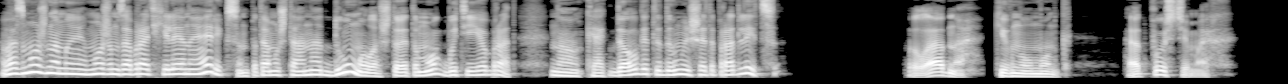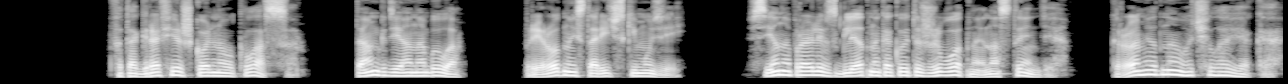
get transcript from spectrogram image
Возможно, мы можем забрать Хелену Эриксон, потому что она думала, что это мог быть ее брат. Но как долго, ты думаешь, это продлится?» «Ладно», — кивнул Мунк. «Отпустим их». Фотография школьного класса. Там, где она была. Природно-исторический музей. Все направили взгляд на какое-то животное на стенде. Кроме одного человека.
